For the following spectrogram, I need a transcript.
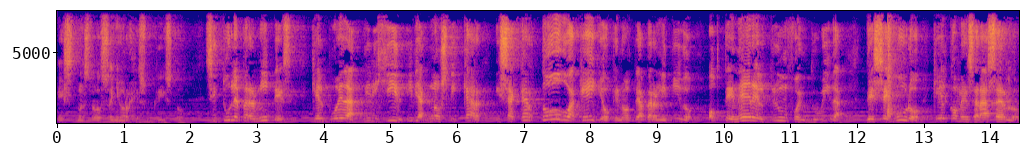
es nuestro Señor Jesucristo. Si tú le permites que Él pueda dirigir y diagnosticar y sacar todo aquello que no te ha permitido obtener el triunfo en tu vida, de seguro que Él comenzará a hacerlo.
